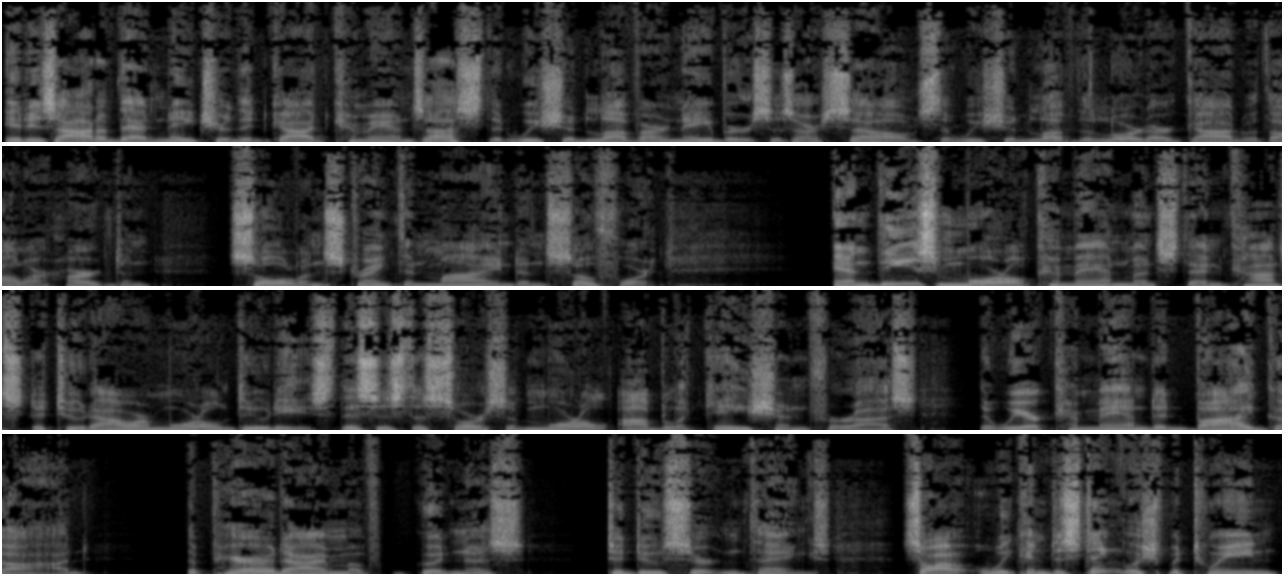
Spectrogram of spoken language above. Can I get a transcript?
It is out of that nature that God commands us that we should love our neighbors as ourselves, that we should love the Lord our God with all our heart and soul and strength and mind, and so forth. And these moral commandments then constitute our moral duties. This is the source of moral obligation for us that we are commanded by God, the paradigm of goodness, to do certain things. So uh, we can distinguish between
